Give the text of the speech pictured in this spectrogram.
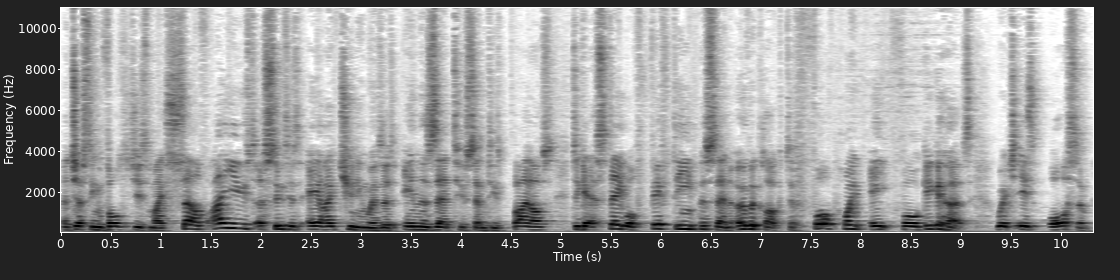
adjusting voltages myself, I used ASUS's AI tuning wizard in the Z270's BIOS to get a stable 15% overclock to 4.84 GHz, which is awesome,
